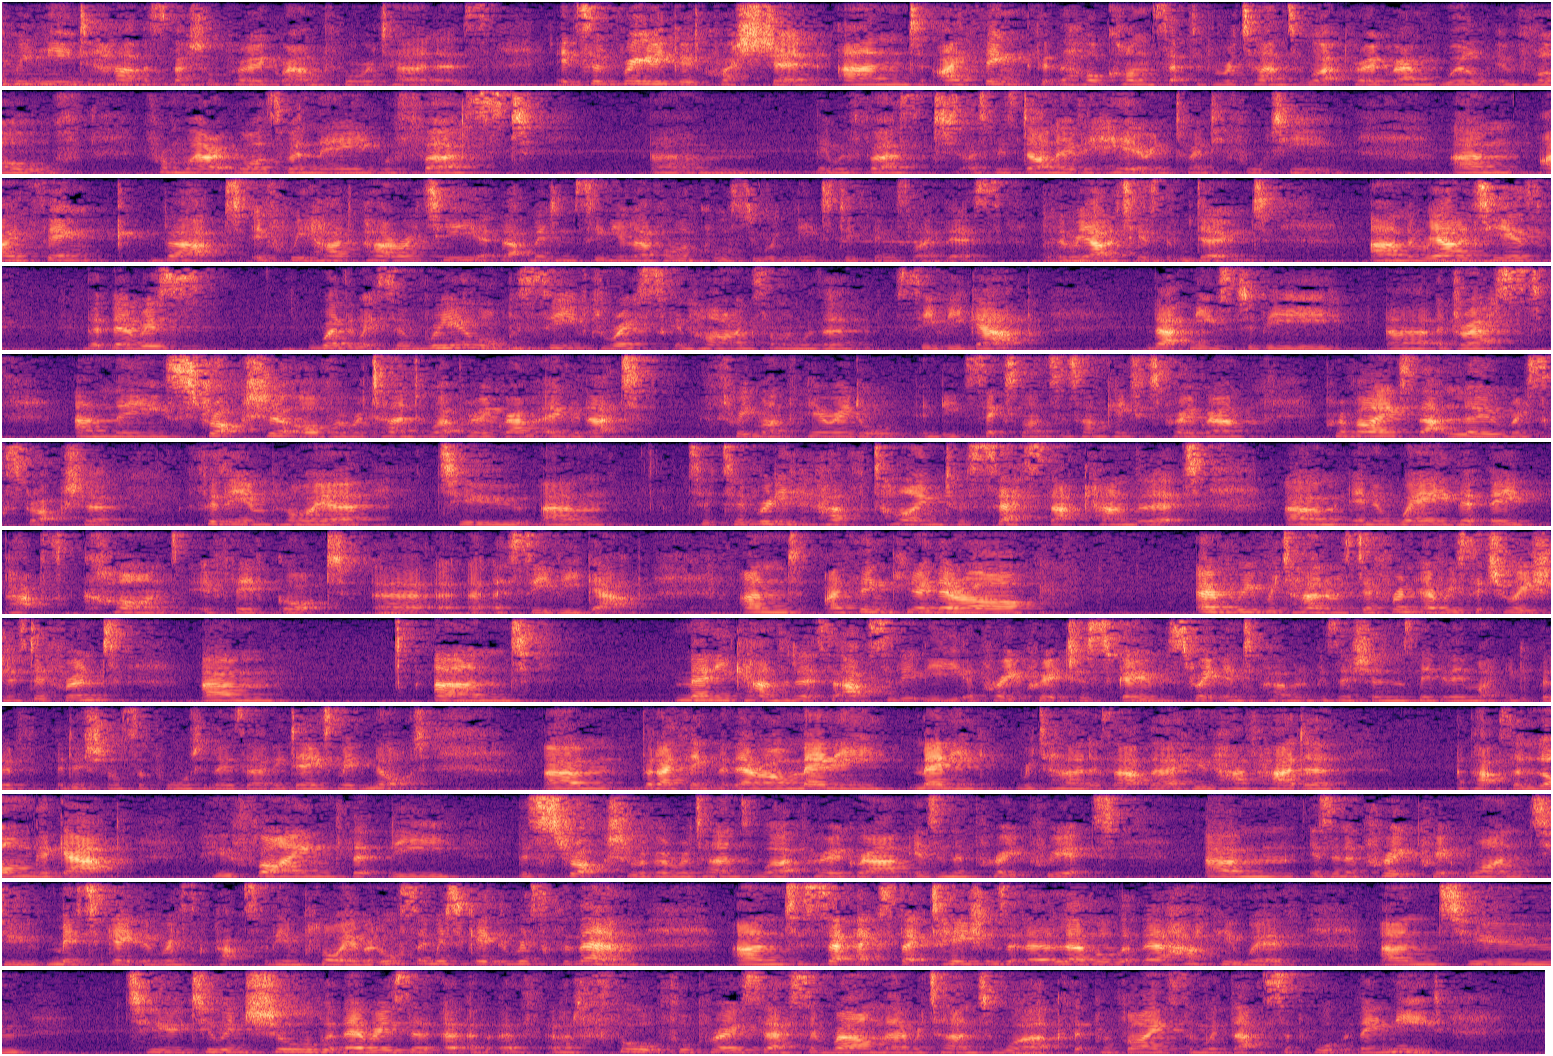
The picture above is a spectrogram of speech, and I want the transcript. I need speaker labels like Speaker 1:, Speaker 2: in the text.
Speaker 1: do we need to have a special programme for returners? It's a really good question, and I think that the whole concept of a return to work programme will evolve from where it was when they were first um, they were first, I suppose, done over here in 2014. Um, I think that if we had parity at that mid and senior level, of course, we wouldn't need to do things like this. But the reality is that we don't. And the reality is that there is, whether it's a real or perceived risk in hiring someone with a CV gap, that needs to be uh, addressed. And the structure of a return to work programme over that three month period, or indeed six months in some cases, programme, provides that low risk structure for the employer to, um, to, to, really have time to assess that candidate um, in a way that they perhaps can't if they've got uh, a, a CV gap. And I think you know there are every returner is different, every situation is different, um, and many candidates are absolutely appropriate just to go straight into permanent positions. Maybe they might need a bit of additional support in those early days, maybe not. Um, but I think that there are many, many returners out there who have had a, a perhaps a longer gap, who find that the the structure of a return to work program is an appropriate um, is an appropriate one to mitigate the risk perhaps for the employer, but also mitigate the risk for them, and to set expectations at a level that they're happy with, and to to, to ensure that there is a, a, a, thoughtful process around their return to work that provides them with that support that they need,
